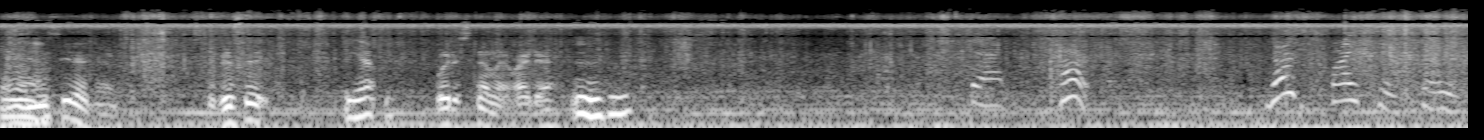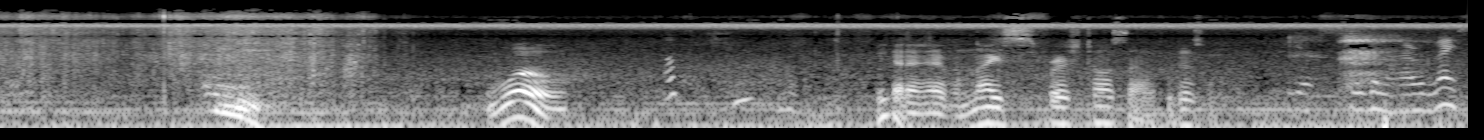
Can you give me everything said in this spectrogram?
I didn't Yeah. even see that thing. Is this it? Yep. Where the stem at? Right there? Mm-hmm. That hurt. That's spicy. Whoa. We gotta have a nice fresh tossed salad for this one. Yes, we're gonna have a nice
